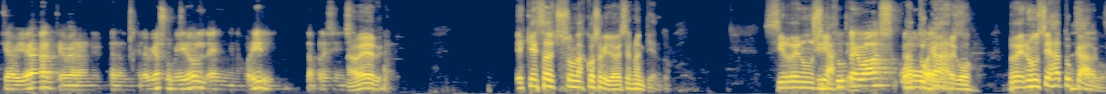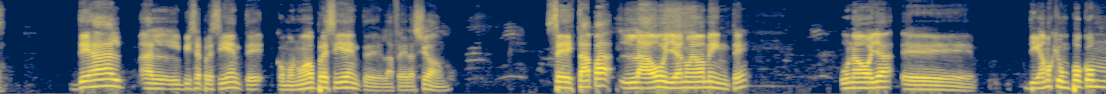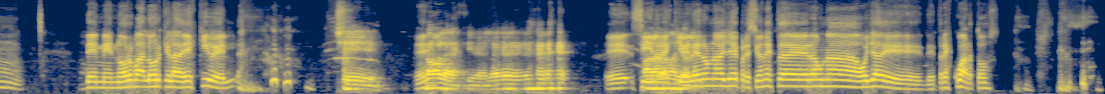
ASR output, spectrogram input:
Que había, que Belarmini había asumido en, en abril la presidencia. A ver, es que esas son las cosas que yo a veces no entiendo. Si si renunciaste tú te vas, a ¿cómo tu vuelves? cargo, renuncias a tu Exacto. cargo, dejas al, al vicepresidente como nuevo presidente de la federación, se destapa la olla nuevamente, una olla, eh, digamos que un poco de menor valor que la de Esquivel. Sí. ¿eh? No, la de Esquivel es- Eh, si Ah, la Esquivel era una olla de presión, esta era una olla de, de tres cuartos.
